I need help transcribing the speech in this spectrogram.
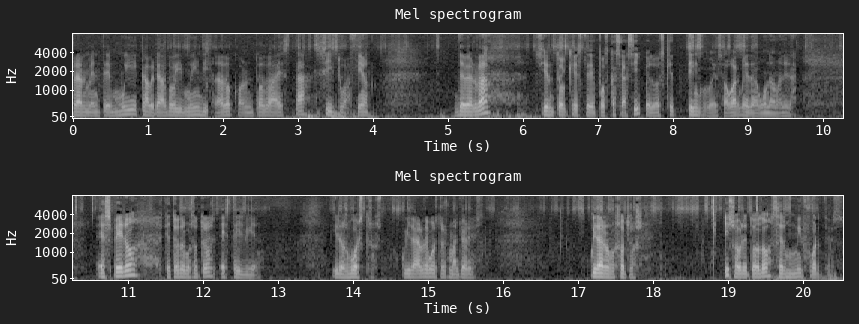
realmente muy cabreado y muy indignado con toda esta situación. De verdad, siento que este podcast sea así, pero es que tengo que desahogarme de alguna manera. Espero que todos vosotros estéis bien y los vuestros, cuidar de vuestros mayores, cuidaros vosotros y sobre todo ser muy fuertes.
